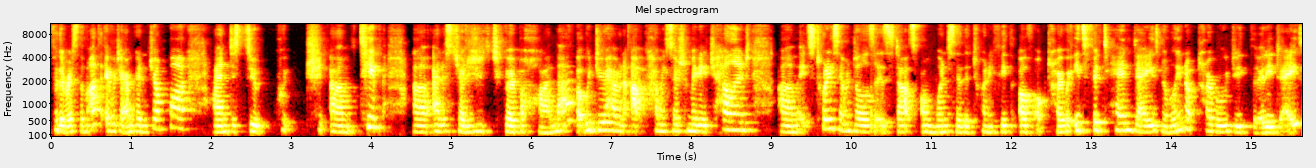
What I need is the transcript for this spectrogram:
for the rest of the month, every day I'm going to jump on and just do a quick um, tip uh, and a strategy to go behind that. But we do have an upcoming social media challenge. Um, it's $27. It starts on Wednesday, the 25th of October. It's for 10 days. Normally in October, we do 30 days.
